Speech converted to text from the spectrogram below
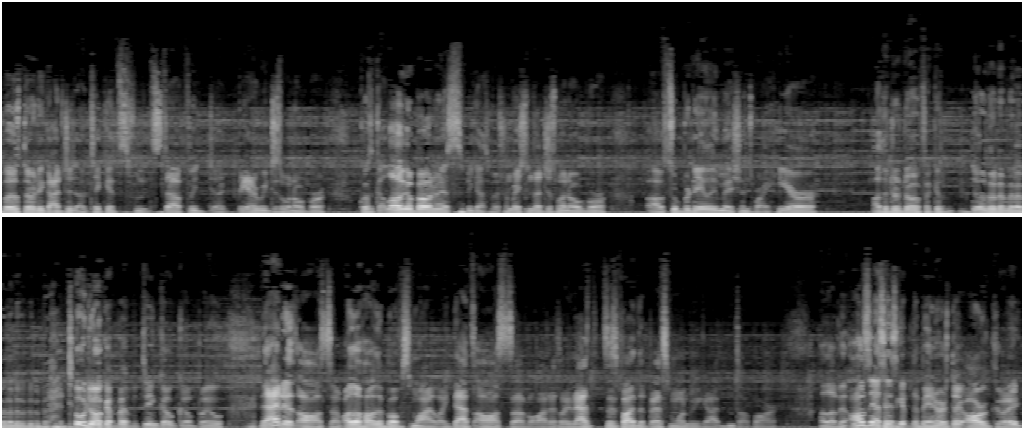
Bonus 30 got uh, tickets from the stuff. We uh, banner we just went over. Of course, we got logo bonus. We got special missions I just went over. Uh, super daily missions right here. Uh, the Dodo effect between Goku Boo. That is awesome. I love how they're both smiling. That's awesome, honestly. That's this is probably the best one we got so far. I love it. Honestly, I say skip the banners. They are good.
